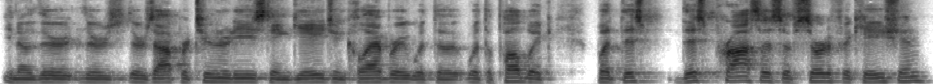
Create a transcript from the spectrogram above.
you know, there there's there's opportunities to engage and collaborate with the with the public, but this this process of certification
